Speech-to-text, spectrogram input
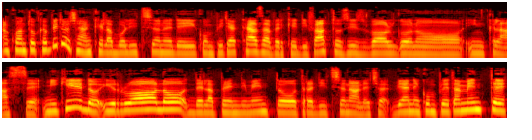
A quanto ho capito c'è anche l'abolizione dei compiti a casa perché di fatto si svolgono in classe. Mi chiedo il ruolo dell'apprendimento tradizionale, cioè viene completamente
